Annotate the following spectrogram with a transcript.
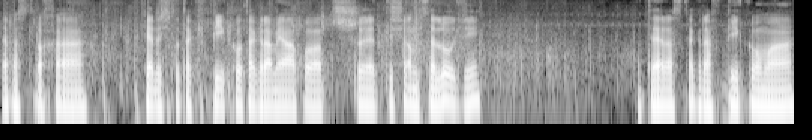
Teraz trochę. Kiedyś to tak w piku ta gra miała po 3000 ludzi. A teraz ta gra w piku ma.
